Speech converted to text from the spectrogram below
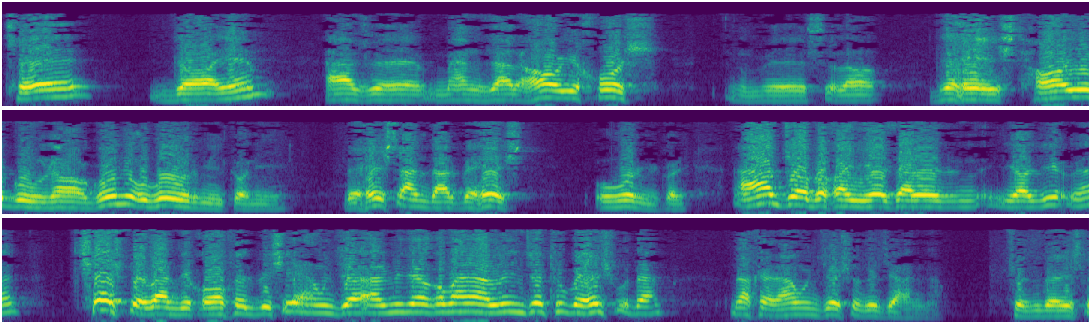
که دائم از منظرهای خوش به اصطلاح بهشت های گوناگون عبور می‌کنی. بهشت در بهشت عبور می‌کنی. هر جا بخوای یه ذره یادی چشم ببندی قافل بشی اونجا میگه آقا من الان اینجا تو بهشت بودم. نخیر همونجا شده جهنم. چون بهشت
